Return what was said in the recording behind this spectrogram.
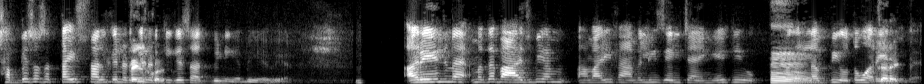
छब्बीस और सत्ताईस साल के लड़के लड़की के साथ भी नहीं है बिहेवियर अरेंज मतलब आज भी हम हमारी फैमिलीज़ यही चाहेंगे कि लव हम्म भी हो तो वो अरेंज हो जाए।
